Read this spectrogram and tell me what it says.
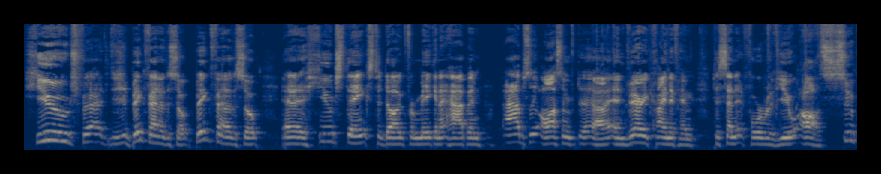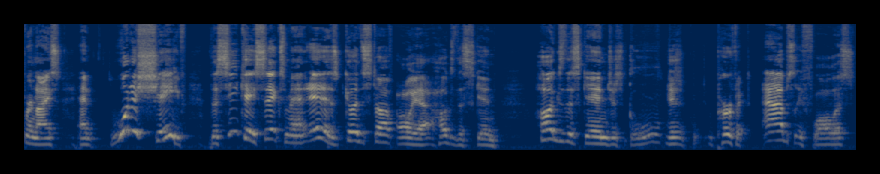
Huge, big fan of the soap. Big fan of the soap. And a huge thanks to Doug for making it happen. Absolutely awesome uh, and very kind of him to send it for review. Oh, super nice. And what a shave. The CK6, man, it is good stuff. Oh yeah, it hugs the skin hugs the skin, just, just perfect, absolutely flawless.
